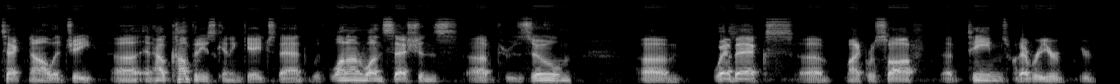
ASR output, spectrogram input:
technology uh, and how companies can engage that with one-on-one sessions uh, through Zoom, um, WebEx, uh, Microsoft uh, Teams, whatever you're you're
